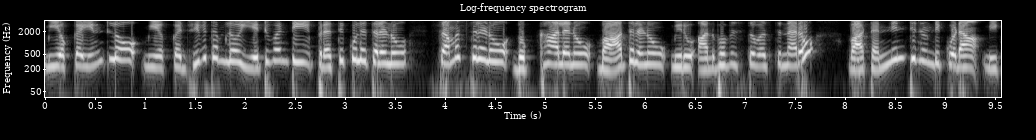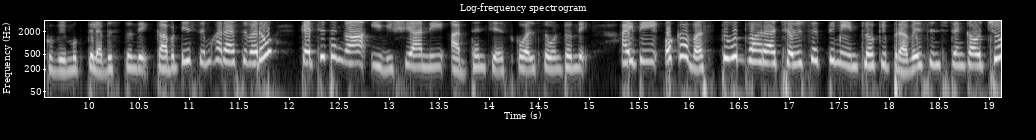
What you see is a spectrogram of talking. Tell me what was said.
మీ యొక్క ఇంట్లో మీ యొక్క జీవితంలో ఎటువంటి ప్రతికూలతలను సమస్యలను దుఃఖాలను బాధలను మీరు అనుభవిస్తూ వస్తున్నారో వాటన్నింటి నుండి కూడా మీకు విముక్తి లభిస్తుంది. కాబట్టి సింహరాశి వారు ఖచ్చితంగా ఈ విషయాన్ని అర్థం చేసుకోవాల్సి ఉంటుంది. అయితే ఒక వస్తువు ద్వారా చెడు శక్తి మీ ఇంట్లోకి ప్రవేశించటం కావచ్చు.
